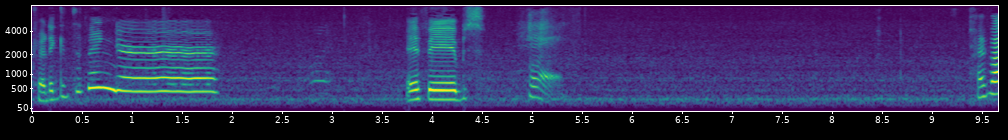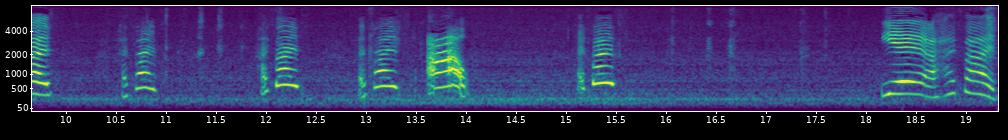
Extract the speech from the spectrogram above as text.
try to get the finger. Hey, Fibs. Hey. High five. High five. High five. High five. Ow! High five. Yeah, high five.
